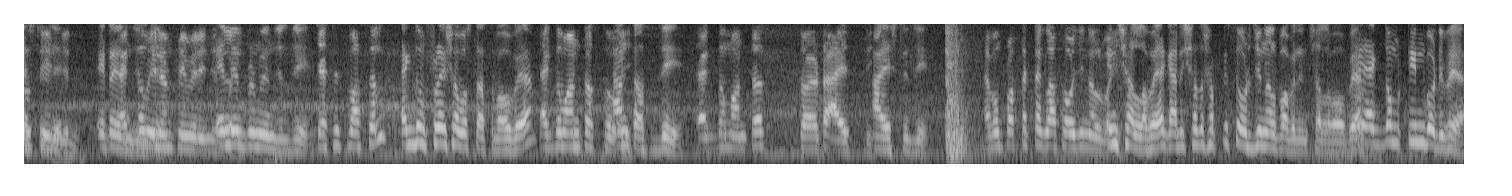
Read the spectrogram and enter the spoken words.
IST জি। ইঞ্জিন এটা একদম। Premier engine Allion Premio engine জি। চেসিস মাসেল একদম ফ্রেশ অবস্থা আছে বাবু ভাইয়া। একদম আনটাস তো আনটাস জি। একদম আনটাস টয়োটা আইএসটি। আইএসটি জি। এবং প্রত্যেকটা গ্লাস অরিজিনাল ভাই। ইনশাল্লাহ ভাইয়া গাড়ির সাথে সবকিছু অরিজিনাল পাবেন ইনশাল্লাহ বাবু ভাইয়া। একদম টিন বডি ভাইয়া।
